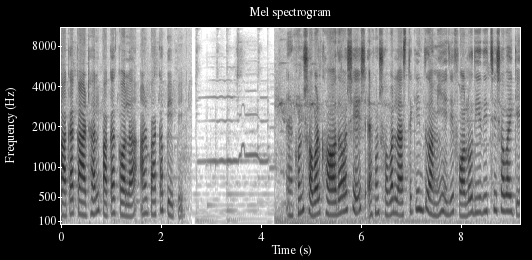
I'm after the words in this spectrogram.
পাকা কাঁঠাল, পাকা কলা আর পাকা পেঁপে। এখন সবার খাওয়া দাওয়া শেষ, এখন সবার লাস্টে কিন্তু আমি এই যে ফলও দিয়ে দিচ্ছি সবাইকে।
